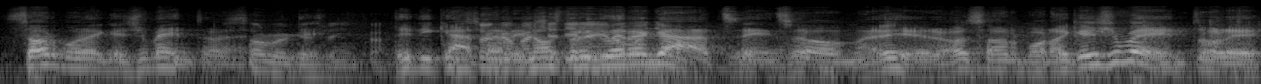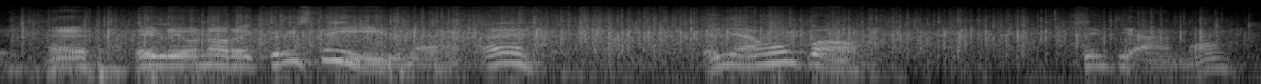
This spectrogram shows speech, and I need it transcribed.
Sorbola che sventola. Sorbola che sventola. Dedicata alle nostre due ragazze, insomma, vero? Sorbola che sventole, eh? Eleonora e Cristina, eh? Vediamo un po'. Sentiamo.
